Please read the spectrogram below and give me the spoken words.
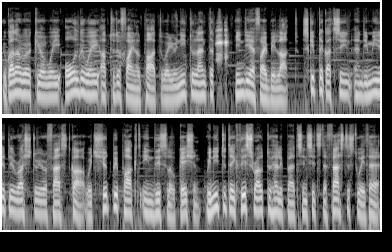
You gotta work your way all the way up to the final part where you need to land the in the FIB lot. Skip the cutscene and immediately rush to your fast car, which should be parked in this location. We need to take this route to helipad since it's the fastest way there.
